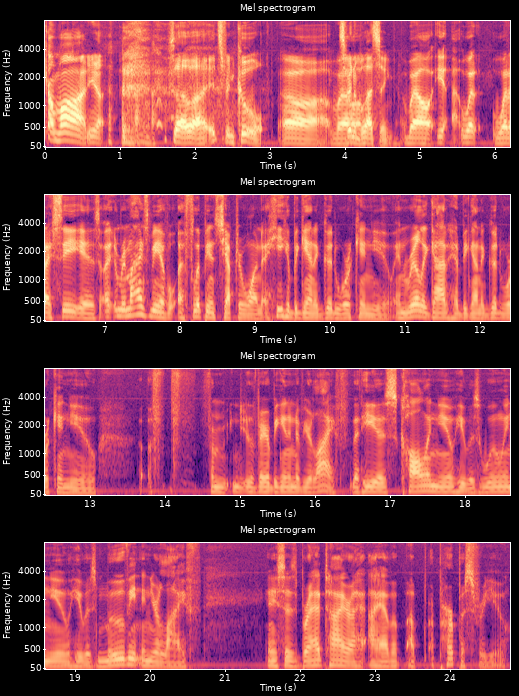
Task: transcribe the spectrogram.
come on, you know. So uh, it's been cool. Oh, well, It's been a blessing. Well, yeah, what what I see is it reminds me of uh, Philippians chapter one. He who began a good work in you, and really God had begun a good work in you f- f- from the very beginning of your life. That He is calling you, He was wooing you, He was moving in your life, and he says, "Brad Tyer, I, I have a, a, a purpose for you,"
